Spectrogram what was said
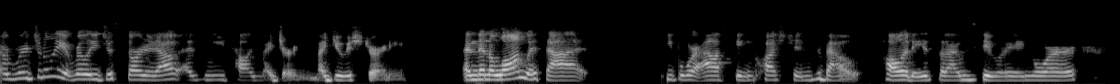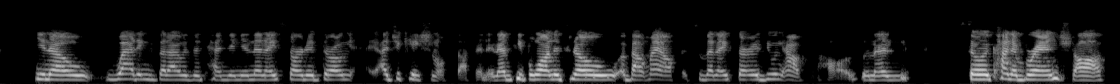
originally it really just started out as me telling my journey, my Jewish journey. And then along with that, people were asking questions about holidays that I was doing or you know, weddings that I was attending. And then I started throwing educational stuff in. And then people wanted to know about my outfits. So then I started doing outfit hauls. And then so it kind of branched off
